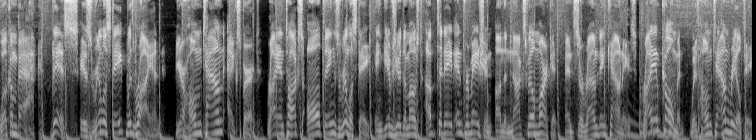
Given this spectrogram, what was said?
Welcome back. This is Real Estate with Ryan, your hometown expert. Ryan talks all things real estate and gives you the most up to date information on the Knoxville market and surrounding counties. Ryan Coleman with Hometown Realty.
